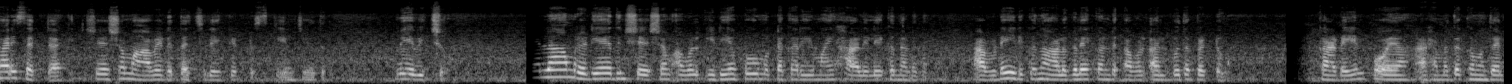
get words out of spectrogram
കറി സെറ്റാക്കി. ശേഷം മാവെടുത്ത് അച്ചിലേക്ക് ഇട്ട് സ്കീം ചെയ്ത്. വേവിച്ചു. എല്ലാം റെഡിയായതിന് ശേഷം അവൾ ഇടിയപ്പവും മുട്ടക്കറിയുമായി ഹാളിലേക്ക് നടന്നു. അവിടെ ഇരിക്കുന്ന ആളുകളെ കണ്ട് അവൾ അത്ഭുതപ്പെട്ടു. കടയിൽ പോയ അഹമ്മദൊക്കെ മുതൽ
